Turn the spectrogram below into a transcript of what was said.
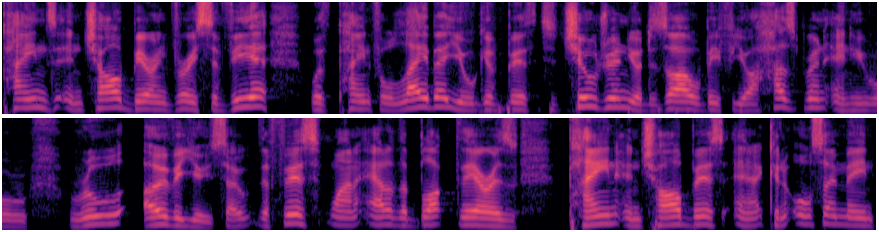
pains in childbearing very severe with painful labor. You will give birth to children. Your desire will be for your husband, and he will rule over you. So the first one out of the block there is pain in childbirth, and it can also mean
